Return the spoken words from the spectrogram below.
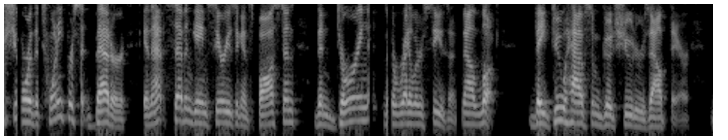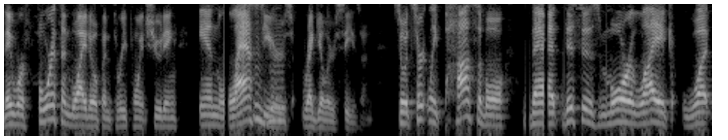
shooting more than 20% better in that seven game series against Boston than during the regular season. Now, look, they do have some good shooters out there. They were fourth in wide open three point shooting in last mm-hmm. year's regular season. So it's certainly possible that this is more like what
